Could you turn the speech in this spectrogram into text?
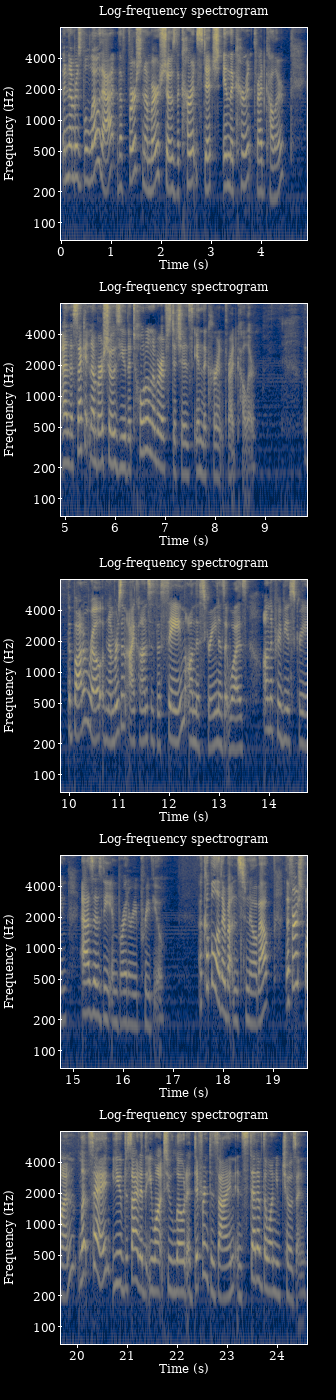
The numbers below that, the first number shows the current stitch in the current thread color, and the second number shows you the total number of stitches in the current thread color. The, bottom row of numbers and icons is the same on this screen as it was on the previous screen, as is the embroidery preview. A couple other buttons to know about. The first one, let's say you've decided that you want to load a different design instead of the one you've chosen.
